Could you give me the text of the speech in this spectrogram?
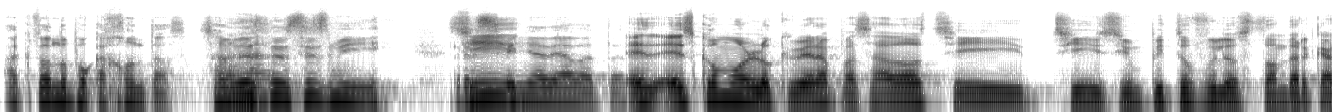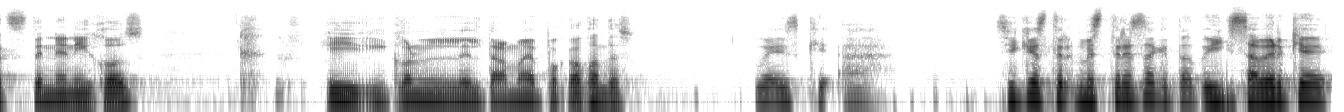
actuando Pocahontas, ¿sabes? Ajá. Esa es mi Sí. reseña de Avatar. Es, es como lo que hubiera pasado si, sí, si un pitufo y los Thundercats tenían hijos y, y con el, el trama de Pocahontas. Güey, es que, ah, sí que estre- me estresa que, y saber que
